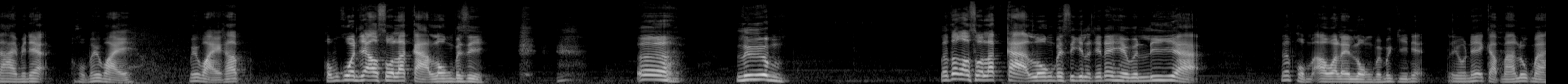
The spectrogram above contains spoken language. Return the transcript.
ได้ไหมเนี่ยโหไม่ไหว ไม่ไหวครับ ผมควรจะเอาโซลากาลงไปสิ เออ ลืม เราต้องเอาโซลากะลงไปสิเราจะได้เฮเวนลี่อะ แล้วผมเอาอะไรลงไปเมื่อกี้เนี่ยโยเน่กลับมาลูกมา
